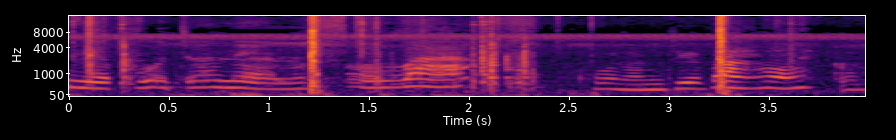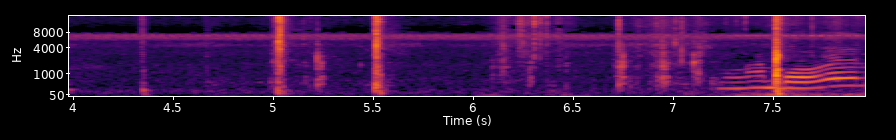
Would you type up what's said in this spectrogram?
nhiệt vô cho nè nó có va Thôi nó chưa va không? Ừ. Nó bố lên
